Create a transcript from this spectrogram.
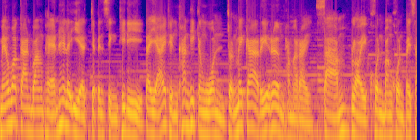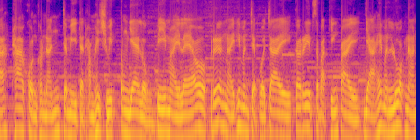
แม้ว่าการวางแผนให้ละเอียดจะเป็นสิ่งที่ดี แต่อย่าให้ถึงขั้นที่กังวล จนไม่กล้าริเริ่มทำอะไร 3. ปล่อยคนบางคนไปซะ ถ้าคนคนนั้นจะมีแต่ทำให้ชีวิตต้องแย่ลง ปีใหม่แล้ว เรื่องไหนที่มันเจ็บหัวใจก็รีบสะบัดทิ้งไป อย่าให้มันลวกนาน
